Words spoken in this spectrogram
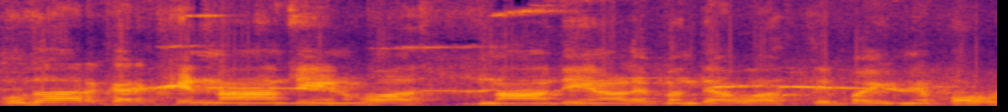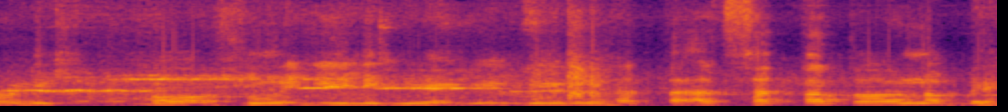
ਉਧਾਰ ਕਰਕੇ ਨਾ ਦੇਣ ਵਾਸਤੇ ਨਾ ਦੇਣ ਵਾਲੇ ਬੰਦਿਆਂ ਵਾਸਤੇ ਬਾਈ ਨੇ ਬਹੁਤ ਲਿ- ਬਹੁਤ ਸੋਹਣੀ ਚੀਜ਼ ਲਿਖੀ ਹੈਗੀ। ਵੀ ਵੀ 70 ਤੋਂ 90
